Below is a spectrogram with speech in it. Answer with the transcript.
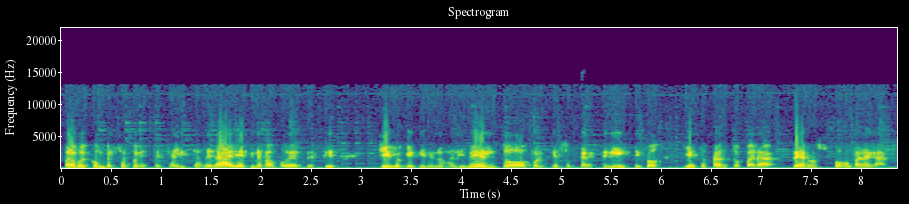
para poder conversar con especialistas del área que les va a poder decir qué es lo que tienen los alimentos, por qué son característicos, y esto tanto para perros como para gatos.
